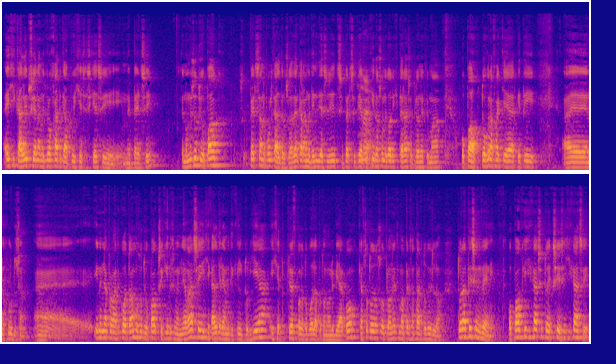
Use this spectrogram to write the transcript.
έχει καλύψει ένα μικρό χάντικα που είχε σε σχέση με πέρσι. Ε, νομίζω ότι ο Πάουκ πέρσι ήταν πολύ καλύτερος. Δηλαδή, αν κάναμε την ίδια συζήτηση πέρσι τη Ναι. εποχή, θα σου έλεγα ότι έχει τεράστιο πλεονέκτημα ο Πάουκ. Το έγραφα και αρκετοί ε, ενοχλούντουσαν. Ε, είναι μια πραγματικότητα όμως ότι ο Πάουκ ξεκίνησε με μια βάση, είχε καλύτερη αμυντική λειτουργία, είχε το πιο εύκολο τον κόλλο από τον Ολυμπιακό και αυτό του έδωσε το πλεονέκτημα πέρσι να πάρει τον τίτλο. Τώρα τι συμβαίνει; Ο Πάουκ έχει χάσει το εξής: έχει χάσει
